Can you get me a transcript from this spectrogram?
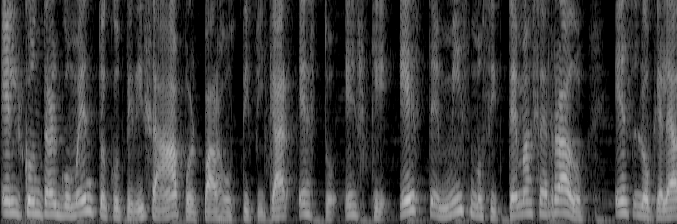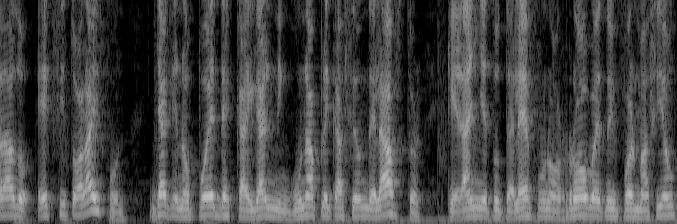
El contraargumento que utiliza Apple para justificar esto es que este mismo sistema cerrado es lo que le ha dado éxito al iPhone, ya que no puedes descargar ninguna aplicación del App Store que dañe tu teléfono, robe tu información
